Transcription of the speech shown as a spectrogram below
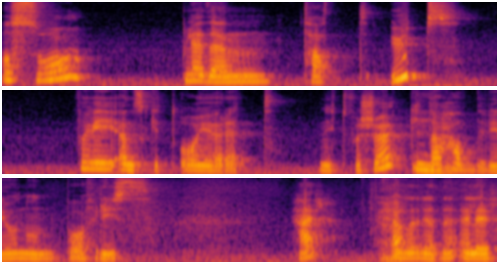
Og så ble den tatt ut. For vi ønsket å gjøre et nytt forsøk. Da hadde vi jo noen på frys her allerede. Eller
